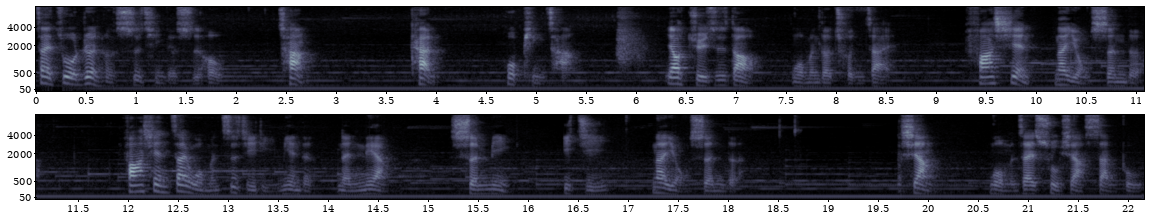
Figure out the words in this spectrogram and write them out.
在做任何事情的时候，唱、看或品尝，要觉知到我们的存在，发现那永生的。发现，在我们自己里面的能量、生命，以及那永生的，像我们在树下散步，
